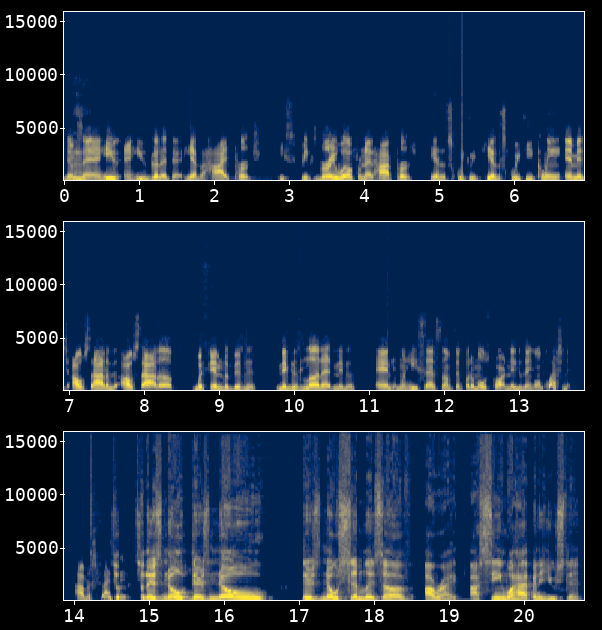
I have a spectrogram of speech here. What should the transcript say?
You know what I'm Mm. saying? And he's and he's good at that. He has a high perch. He speaks very well from that high perch. He has a squeaky he has a squeaky clean image outside of outside of within the business. Niggas love that nigga. And when he says something, for the most part, niggas ain't gonna question it. I respect So, it. so there's no there's no there's no semblance of all right. I seen what happened in Houston.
